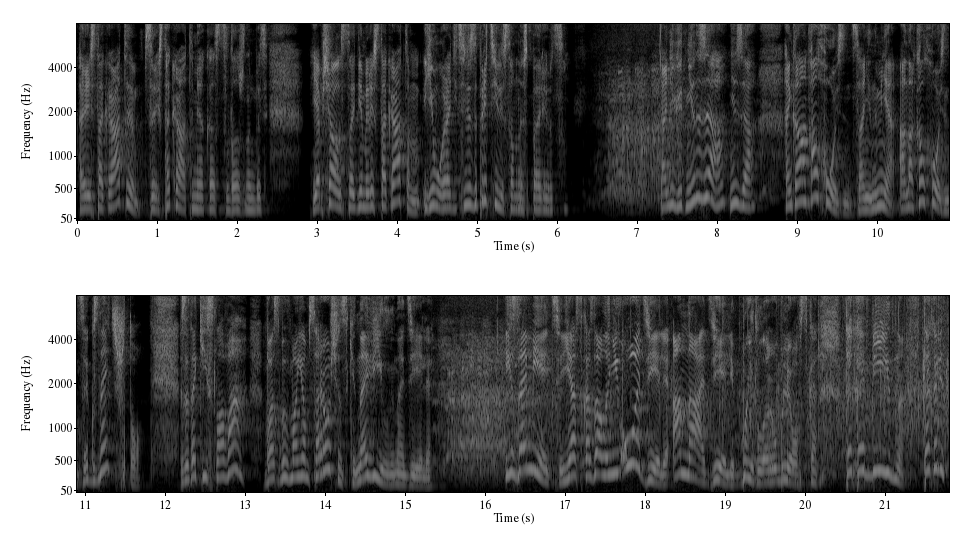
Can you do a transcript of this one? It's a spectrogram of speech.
Аристократы с аристократами, оказывается, должны быть. Я общалась с одним аристократом, ему родители запретили со мной спариваться. Они говорят, нельзя, нельзя. Они говорят, она колхозница, они на меня. Она колхозница. Я говорю, знаете что? За такие слова вас бы в моем Сорочинске на вилы надели. И заметьте, я сказала не о деле, а на деле, быдло рублевское. Так обидно, так обидно.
